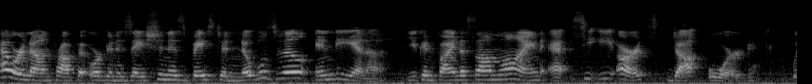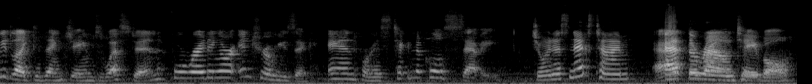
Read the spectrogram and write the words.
Our nonprofit organization is based in Noblesville, Indiana. You can find us online at cearts.org. We'd like to thank James Weston for writing our intro music and for his technical savvy. Join us next time At the Round Table.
